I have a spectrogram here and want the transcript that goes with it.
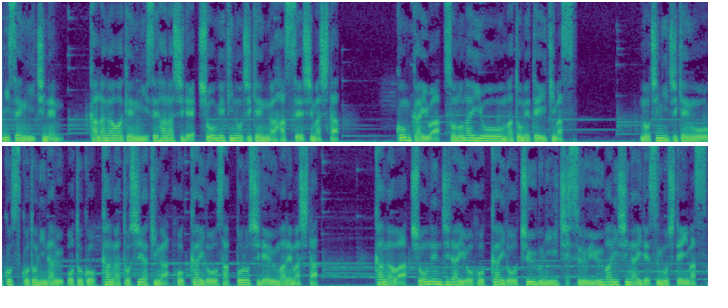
2001年、神奈川県伊勢原市で衝撃の事件が発生しました。今回はその内容をまとめていきます。後に事件を起こすことになる男、加賀俊明が北海道札幌市で生まれました。加賀は少年時代を北海道中部に位置する夕張市内で過ごしています。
